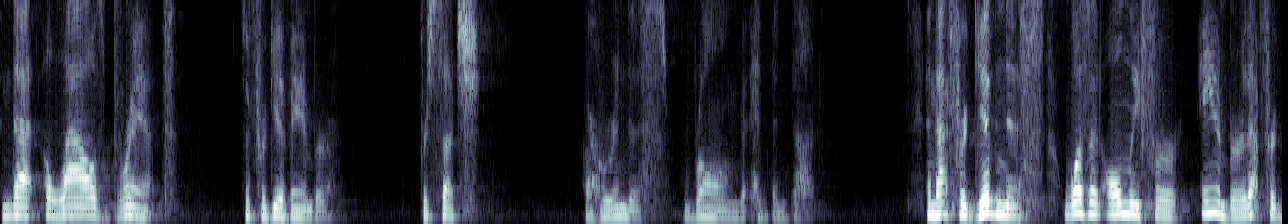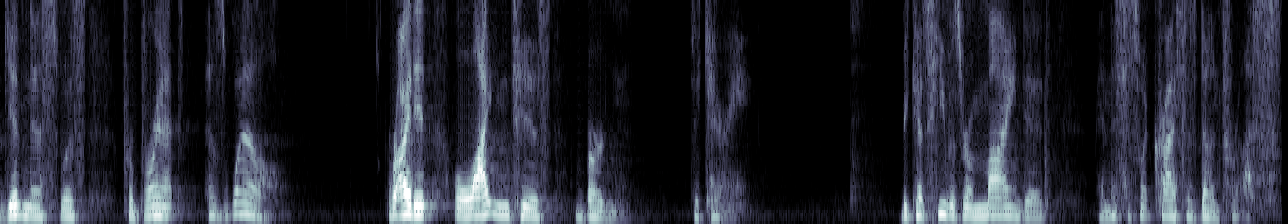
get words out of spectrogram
And that allows Brandt to forgive Amber for such a horrendous wrong that had been done. And that forgiveness wasn't only for Amber, that forgiveness was for Brandt as well. Right? It lightened his burden to carry because he was reminded, and this is what Christ has done for us.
